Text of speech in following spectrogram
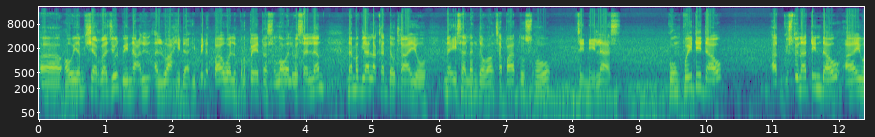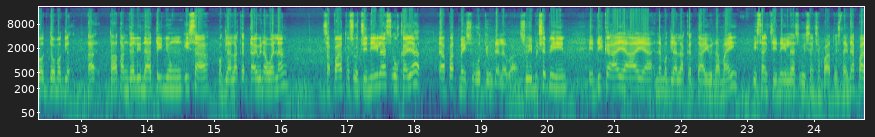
Uh, aw yamshi rajul bin na'lil al-wahida. Ipinagbawal ng propeta sallallahu alaihi wasallam na maglalakad daw tayo na isa lang daw ang sapatos o tsinelas. Kung pwede daw at gusto natin daw ay wag daw ta- tatanggalin natin yung isa, maglalakad tayo na walang sapatos o tsinelas o kaya dapat may suot yung dalawa. So ibig sabihin, hindi ka aya-aya na maglalakad tayo na may isang tsinelas o isang sapatos na dapat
